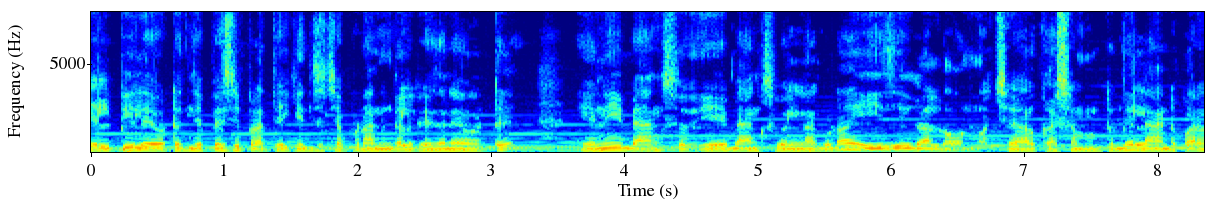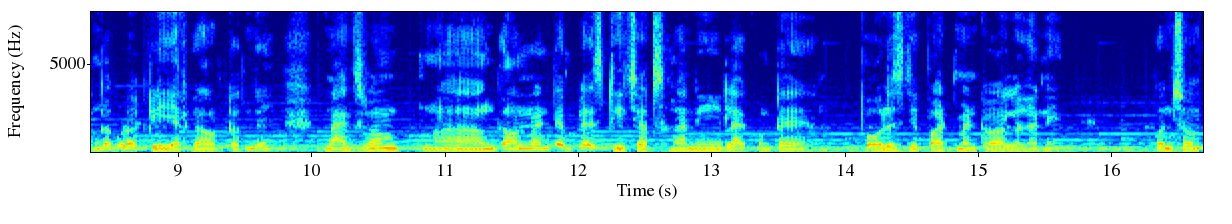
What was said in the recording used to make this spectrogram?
ఎల్పీ లేఅవుట్ అని చెప్పేసి ప్రత్యేకించి చెప్పడానికి గల రీజన్ ఏమంటే ఎనీ బ్యాంక్స్ ఏ బ్యాంక్స్ వెళ్ళినా కూడా ఈజీగా లోన్ వచ్చే అవకాశం ఉంటుంది. ల్యాండ్ పరంగా కూడా క్లియర్గా ఉంటుంది. మ్యాక్సిమం గవర్నమెంట్ ఎంప్లాయీస్ టీచర్స్ కానీ లేకుంటే పోలీస్ డిపార్ట్మెంట్ వాళ్ళు కానీ కొంచెం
